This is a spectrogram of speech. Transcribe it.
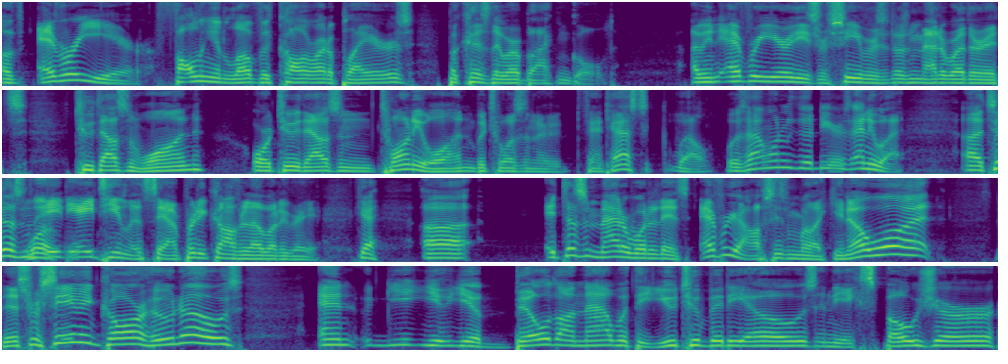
of every year falling in love with Colorado players because they wear black and gold. I mean, every year these receivers, it doesn't matter whether it's 2001 or 2021, which wasn't a fantastic. Well, was that one of the good years? Anyway, uh, 2018, let's say. I'm pretty confident that would agree. Okay. Uh, it doesn't matter what it is. Every offseason, we're like, you know what? This receiving core, who knows? And you, you, you build on that with the YouTube videos and the exposure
